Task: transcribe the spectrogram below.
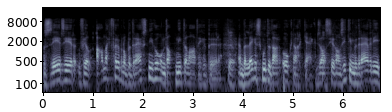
zeer, zeer veel aandacht voor hebben op bedrijfsniveau om dat niet te laten gebeuren. Ja. En beleggers moeten daar ook naar kijken. Dus als je dan ziet in bedrijven die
